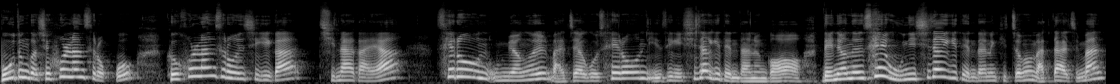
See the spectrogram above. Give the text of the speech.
모든 것이 혼란스럽고 그 혼란스러운 시기가 지나가야 새로운 운명을 맞이하고 새로운 인생이 시작이 된다는 거. 내년은 새 운이 시작이 된다는 기점은 맞다 하지만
